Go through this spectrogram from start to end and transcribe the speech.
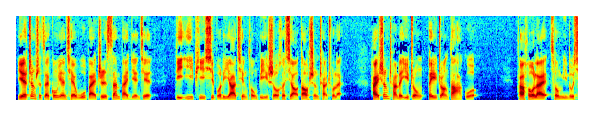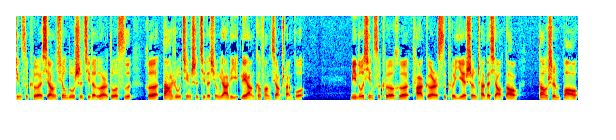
也正是在公元前500至300年间，第一批西伯利亚青铜匕首和小刀生产出来，还生产了一种杯状大锅。他后来从米努辛斯克向匈奴时期的鄂尔多斯和大入侵时期的匈牙利两个方向传播。米努辛斯克和塔格尔斯科耶生产的小刀，刀身薄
